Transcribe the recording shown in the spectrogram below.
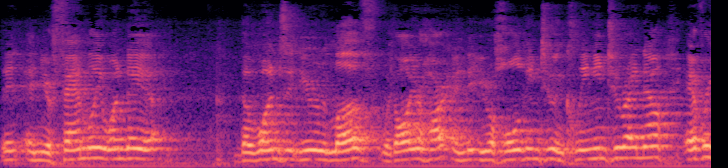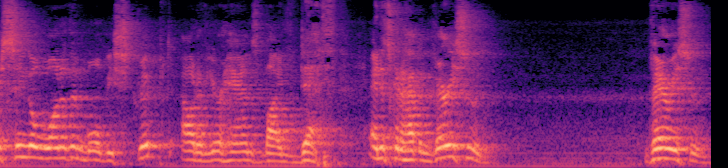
And your family one day, the ones that you love with all your heart and that you're holding to and clinging to right now, every single one of them will be stripped out of your hands by death. And it's going to happen very soon. Very soon.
